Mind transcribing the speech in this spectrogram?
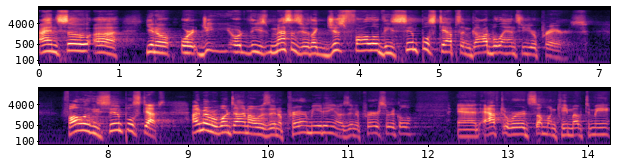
And so, uh, you know, or, or these messages are like, just follow these simple steps and God will answer your prayers. Follow these simple steps. I remember one time I was in a prayer meeting, I was in a prayer circle, and afterwards someone came up to me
